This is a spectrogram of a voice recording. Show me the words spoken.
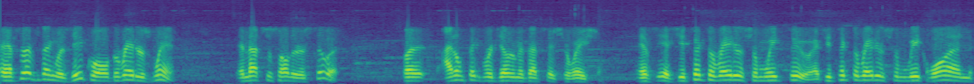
if everything was equal, the Raiders win, and that's just all there is to it. But I don't think we're dealing with that situation. If if you took the Raiders from week two, if you took the Raiders from week one,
